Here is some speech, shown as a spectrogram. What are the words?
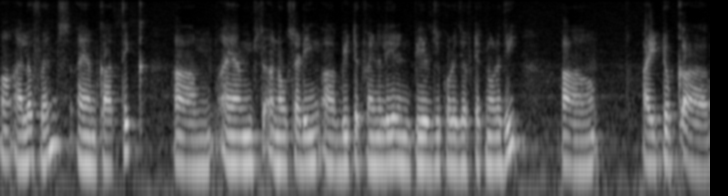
Uh, hello friends, I am Karthik. Um, I am now studying uh, BTech final year in PSG College of Technology. Uh, I took uh,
